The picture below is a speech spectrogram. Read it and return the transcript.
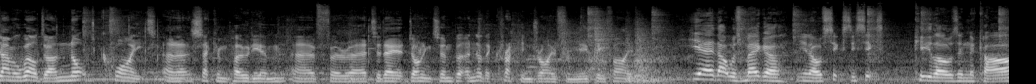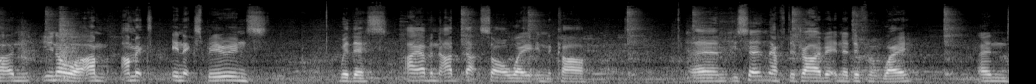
Dan, well, done. Not quite a second podium uh, for uh, today at Donington, but another cracking drive from you, P5. Yeah, that was mega. You know, 66 kilos in the car, and you know what? I'm I'm ex- inexperienced with this. I haven't had that sort of weight in the car. Um, you certainly have to drive it in a different way, and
